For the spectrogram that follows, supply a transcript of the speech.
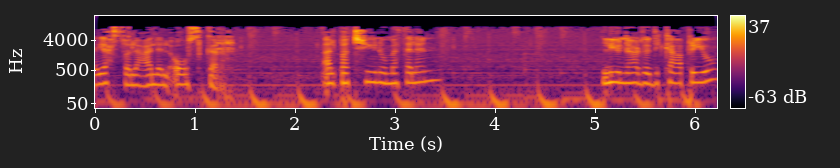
يحصل على الأوسكار. الباتشينو مثلا ليوناردو دي كابريو.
